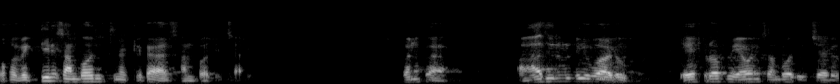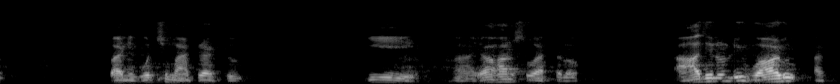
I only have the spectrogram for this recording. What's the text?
ఒక వ్యక్తిని సంబోధించినట్లుగా సంబోధించాలి. కనుక ఆది నుండి వాడు ఏ ప్రభు ఏమని సంబోధించాడు? వాడిని గురించి మాట్లాడుతూ ఈ ఆ, యోహాను సువార్తలో ఆది నుండి వాడు అంది.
